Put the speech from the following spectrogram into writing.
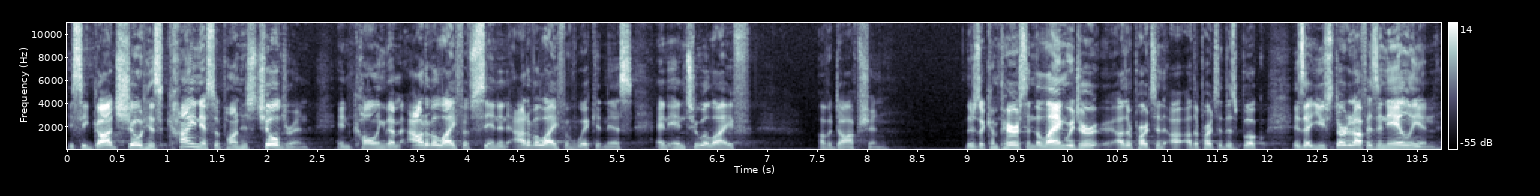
You see, God showed his kindness upon his children in calling them out of a life of sin and out of a life of wickedness and into a life of adoption. There's a comparison. The language or other parts, in, uh, other parts of this book is that you started off as an alien.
